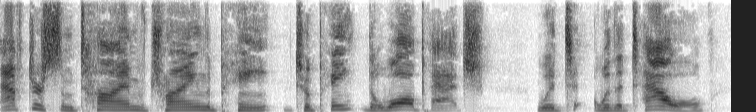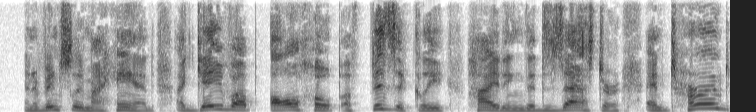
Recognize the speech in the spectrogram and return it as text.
After some time of trying the paint to paint the wall patch with with a towel and eventually my hand, I gave up all hope of physically hiding the disaster and turned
